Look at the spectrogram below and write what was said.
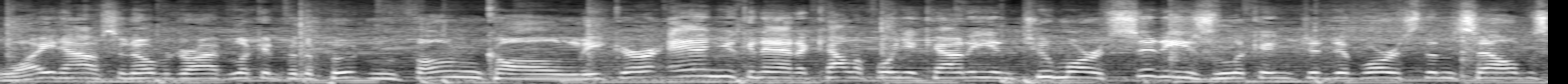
White House in overdrive looking for the Putin phone call leaker. And you can add a California county and two more cities looking to divorce themselves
